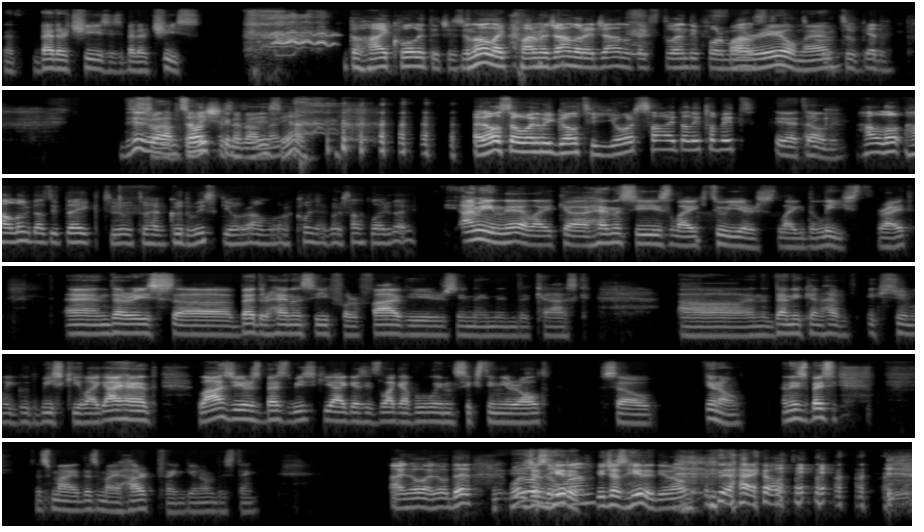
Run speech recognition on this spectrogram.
that better cheese is better cheese. the high quality cheese, you know, like Parmigiano Reggiano takes 24 For months. real, to, man. To, get. This is so what I'm talking about. Is, yeah. and also, when we go to your side a little bit, yeah, tell like, me. How long? How long does it take to to have good whiskey or rum or cognac or something like that? I mean, yeah, like uh, Hennessy is like two years, like the least, right? And there is uh, better Hennessy for five years in, in, in the cask. Uh, and then you can have extremely good whiskey. Like I had last year's best whiskey, I guess it's Lagavulin 16 year old. So, you know, and it's basically that's my that's my heart thing, you know, this thing. I know, I know. That what you just hit one... it. You just hit it, you know.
